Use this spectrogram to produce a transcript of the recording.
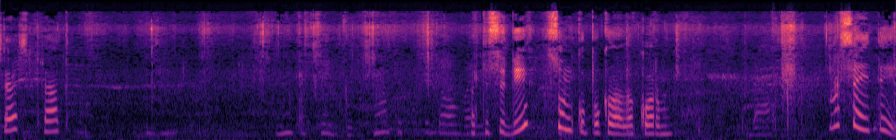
Все, спрятала. А ти собі в сумку поклала корм? Да. Ну все, йди.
